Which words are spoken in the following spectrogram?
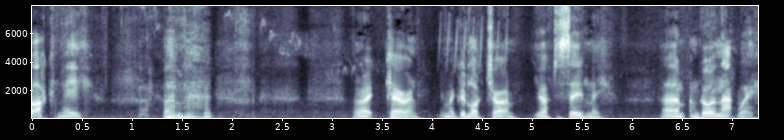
Fuck me. Um, all right, Karen, you're my good luck charm. You have to save me. Um, I'm going that way.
